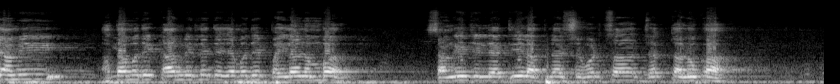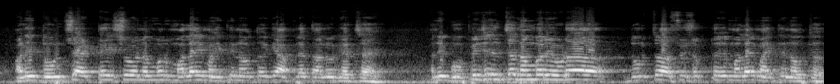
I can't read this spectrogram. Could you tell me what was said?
आम्ही हातामध्ये काम घेतले त्याच्यामध्ये पहिला नंबर सांगली जिल्ह्यातील आपला शेवटचा जत तालुका. आणि दोनशे अठ्ठ्याऐंशीवा नंबर मलाही माहिती नव्हतं की आपल्या तालुक्याचा आहे. आणि गोपीजींचा नंबर एवढा दूरचा असू शकतो हे मलाही माहिती नव्हतं.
